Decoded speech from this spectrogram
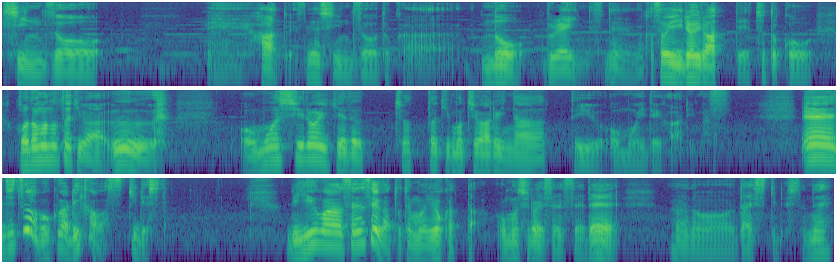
心臓、えー、ハートですね心臓とか脳ブレインですねなんかそういういろいろあってちょっとこう子供の時はうー面白いけどちょっと気持ち悪いなっていう思い出があります。えー、実は僕は理科は好きでした。理由は先生がとても良かった面白い先生であの大好きでしたね。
